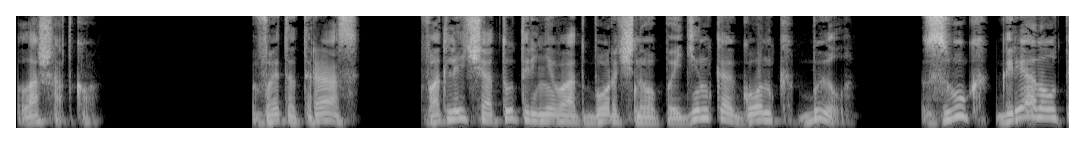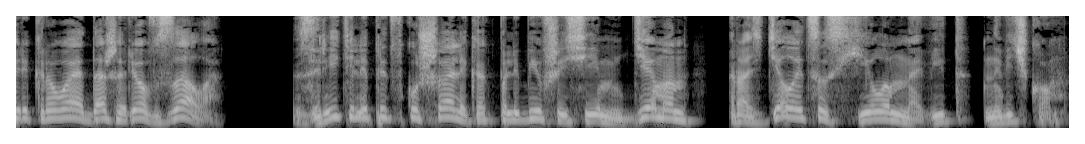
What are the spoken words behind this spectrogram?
лошадку. В этот раз, в отличие от утреннего отборочного поединка, гонг был. Звук грянул, перекрывая даже рев зала. Зрители предвкушали, как полюбившийся им демон разделается с хилым на вид новичком.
